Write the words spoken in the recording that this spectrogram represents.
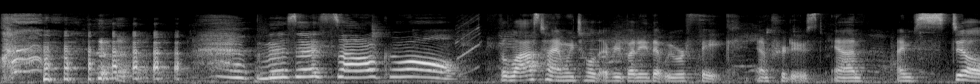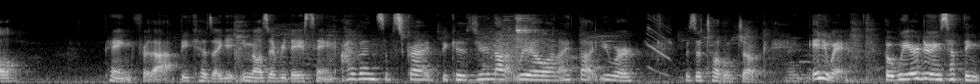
this is so cool. The last time we told everybody that we were fake and produced, and I'm still paying for that because I get emails every day saying, I've unsubscribed because you're not real and I thought you were. It was a total joke. Anyway, but we are doing something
